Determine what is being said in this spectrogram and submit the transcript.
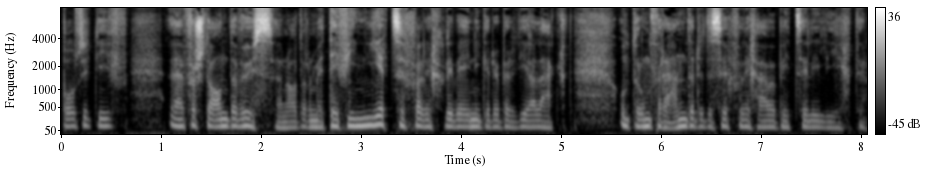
positiv äh, verstanden wissen. Oder? Man definiert sich vielleicht ein weniger über Dialekt und darum verändert er sich vielleicht auch ein bisschen leichter.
